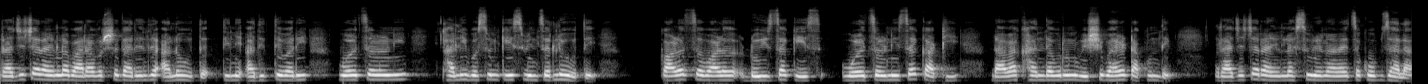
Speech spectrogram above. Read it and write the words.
राजेच्या राणीला बारा वर्ष दारिद्र्य आलं होतं. तिने आदित्यवारी वळचळणी खाली बसून केस विंचरले होते. काळं चवाळं डोईचा केस वळचळणीचा काठी डाव्या खांद्यावरून वेशीबाहेर टाकून दे. राजाच्या राणीला सूर्यनारायणाचा कोप झाला.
